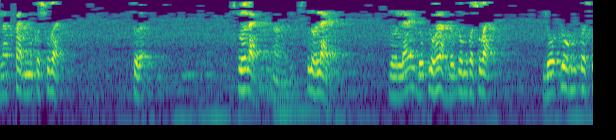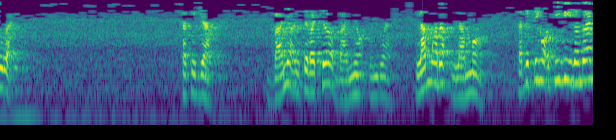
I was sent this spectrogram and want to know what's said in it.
8 muka surat. Tak? 10 lai. Ha, 10 lai. 10 lai 20 lah 20 muka surat. 20 muka surat. Satu jam. Banyak saya baca banyak tuan-tuan. Lama tak? Lama. Tapi tengok TV tuan-tuan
